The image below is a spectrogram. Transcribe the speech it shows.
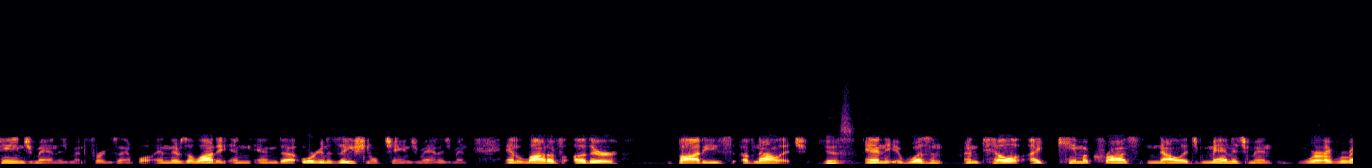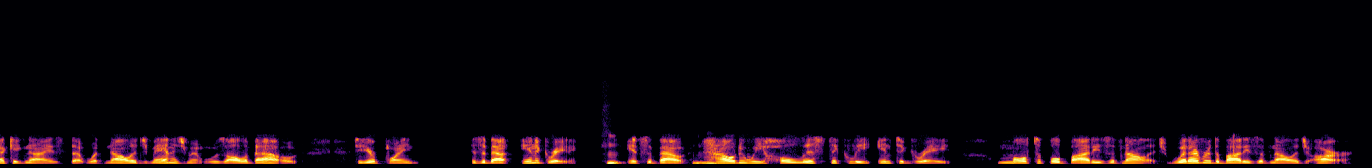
change management, for example. And there's a lot of, and, and uh, organizational change management, and a lot of other bodies of knowledge. Yes. And it wasn't until I came across knowledge management where I recognized that what knowledge management was all about, to your point, is about integrating. Hmm. It's about mm-hmm. how do we holistically integrate multiple bodies of knowledge, whatever the bodies of knowledge are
